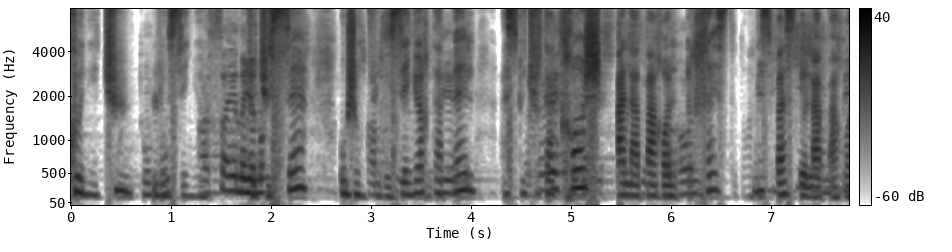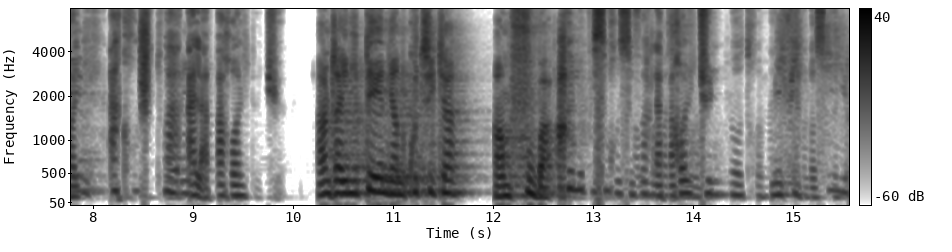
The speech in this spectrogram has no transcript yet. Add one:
connais-tu le seigneurtu sers aujourd'hui le seigneur t'appelle à ce que tu t'accroches à la parole reste dans l'espace de la parole accroche-toi à la parole de dieu andrai ni teny any kotsika amfomba que nous puissons recevoir la parole d'une autre mlorsque nous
